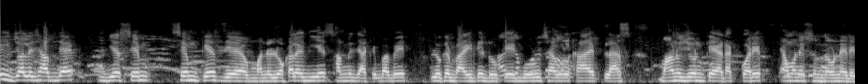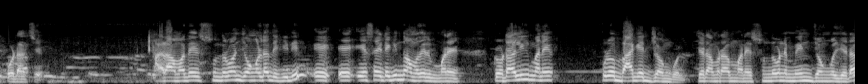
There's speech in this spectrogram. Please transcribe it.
এই জলে ঝাঁপ দেয় গিয়ে সেম সেম কেস যে মানে লোকালে গিয়ে সামনে যাকে পাবে লোকের বাড়িতে ঢোকে গরু ছাগল খায় প্লাস মানুষজনকে অ্যাটাক করে এমনই সুন্দরবনের রেকর্ড আছে। আর আমাদের সুন্দরবন জঙ্গলটা দেখিয়ে দিন এ সাইডে কিন্তু আমাদের মানে টোটালি মানে পুরো বাঘের জঙ্গল যেটা আমরা মানে সুন্দরবনের মেন জঙ্গল যেটা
